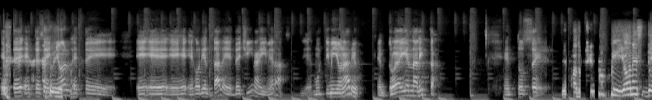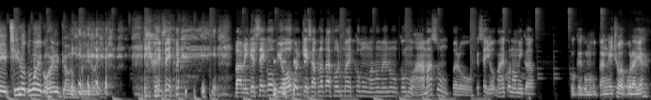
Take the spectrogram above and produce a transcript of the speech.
este, este señor este, eh, eh, es oriental, es de China y mira, es multimillonario. Entró ahí en la lista. Entonces, 400 billones de chinos tuvo que coger el cabrón. Para mí que se copió porque esa plataforma es como más o menos como Amazon, pero qué sé yo, más económica, porque como están hechos por allá.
